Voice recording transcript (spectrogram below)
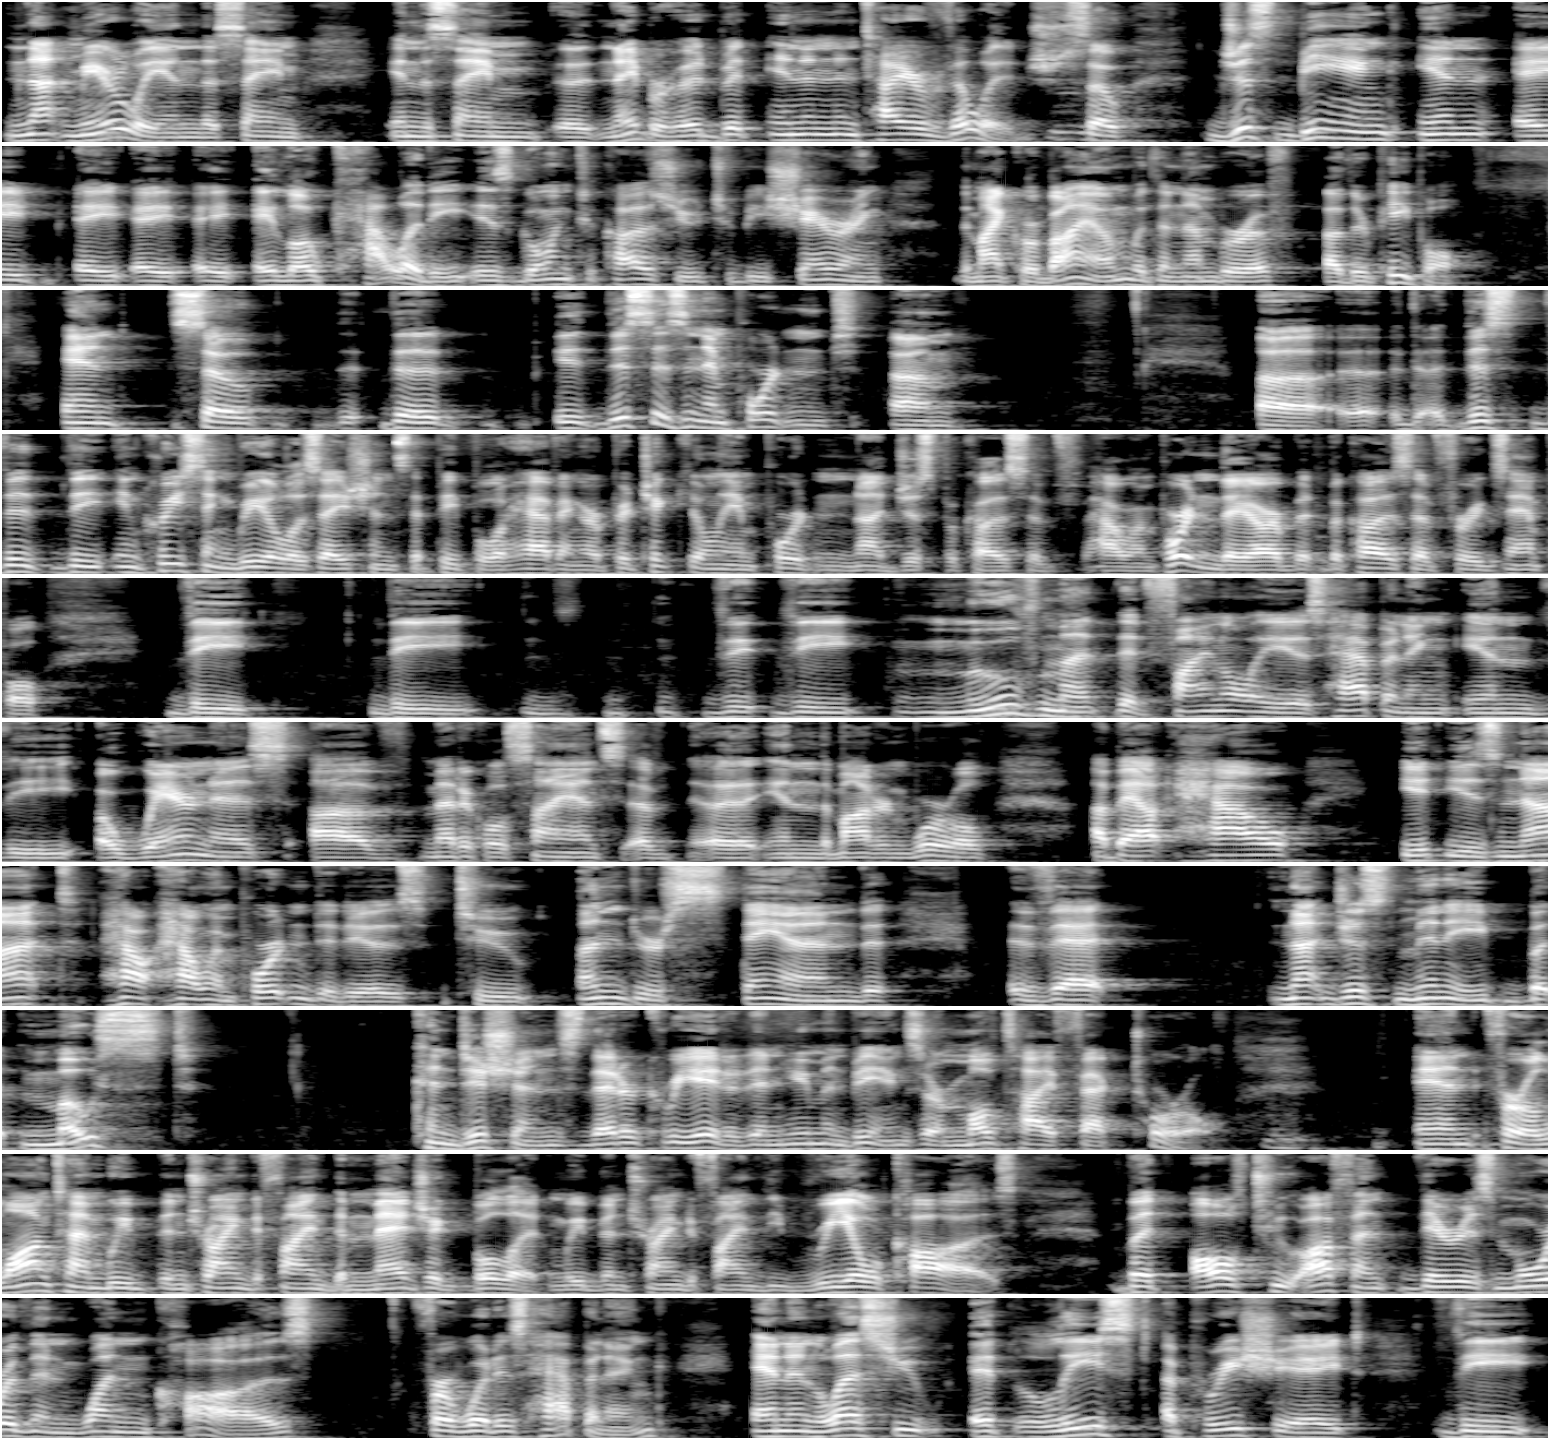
not merely in the same in the same uh, neighborhood, but in an entire village. Mm-hmm. So just being in a, a, a, a, locality is going to cause you to be sharing the microbiome with a number of other people. And so the, the it, this is an important um, uh, uh this the, the increasing realizations that people are having are particularly important not just because of how important they are but because of for example the the the the movement that finally is happening in the awareness of medical science of, uh, in the modern world about how it is not how how important it is to understand that not just many, but most conditions that are created in human beings are multifactorial. And for a long time, we've been trying to find the magic bullet and we've been trying to find the real cause. But all too often, there is more than one cause for what is happening. And unless you at least appreciate the,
